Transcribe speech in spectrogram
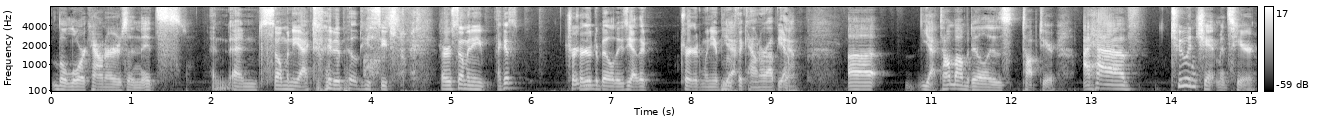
the lore counters and it's and and so many activated abilities each, or so many, I guess, triggered, abilities. Yeah, they're triggered when you move Yeah. the counter up. Yeah. Yeah. Uh, yeah, Tom Bombadil is top tier. I have two enchantments here.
